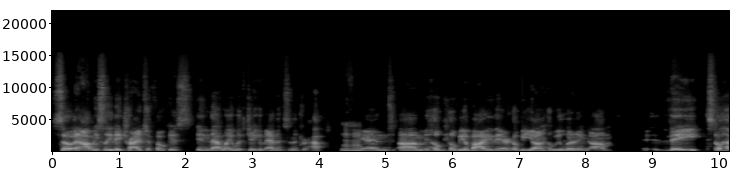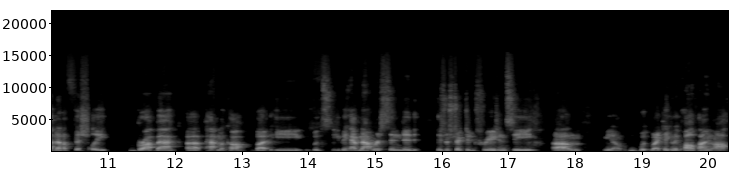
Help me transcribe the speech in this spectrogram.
So, and obviously, they tried to focus in that way with Jacob Evans in the draft hmm and um, he'll he'll be a body there. He'll be young. He'll be learning. Um, they still have not officially brought back uh, Pat McCaw, but he would. He, they have not rescinded his restricted free agency. Um, you know, by taking the qualifying off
